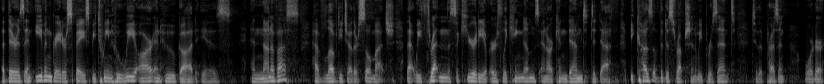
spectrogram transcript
that there is an even greater space between who we are and who God is. And none of us have loved each other so much that we threaten the security of earthly kingdoms and are condemned to death because of the disruption we present to the present order.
